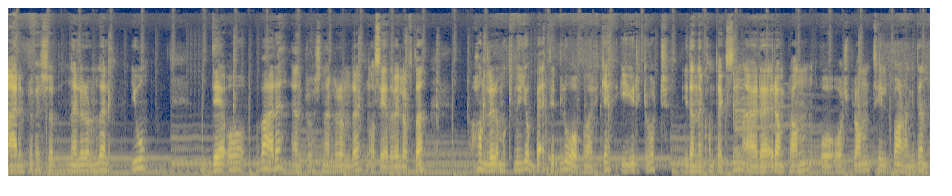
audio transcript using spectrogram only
er en profesjonell rollemodell? Jo, det å være en profesjonell rollemodell, nå sier jeg det veldig ofte, handler om å kunne jobbe etter lovverket i yrket vårt. I denne konteksten er det rammeplanen og årsplanen til barnehagen din.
